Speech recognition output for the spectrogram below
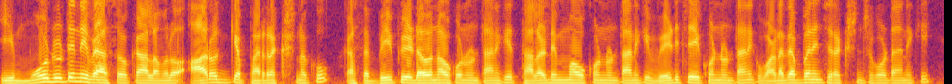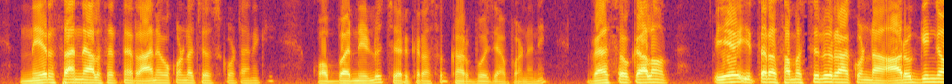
ఈ మూడుటిని వేసవకాలంలో ఆరోగ్య పరిరక్షణకు కాస్త బీపీ డౌన్ అవ్వకుండా ఉండటానికి తలడిమ్మ అవ్వకుండా ఉండటానికి వేడి చేయకుండా ఉండటానికి వడదెబ్బ నుంచి రక్షించుకోవడానికి నీరసాన్ని అలసటని రానివ్వకుండా చేసుకోవటానికి కొబ్బరి నీళ్ళు చెరుకు రసం కర్బూజా పండుని. వేసవకాలం ఏ ఇతర సమస్యలు రాకుండా ఆరోగ్యంగా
